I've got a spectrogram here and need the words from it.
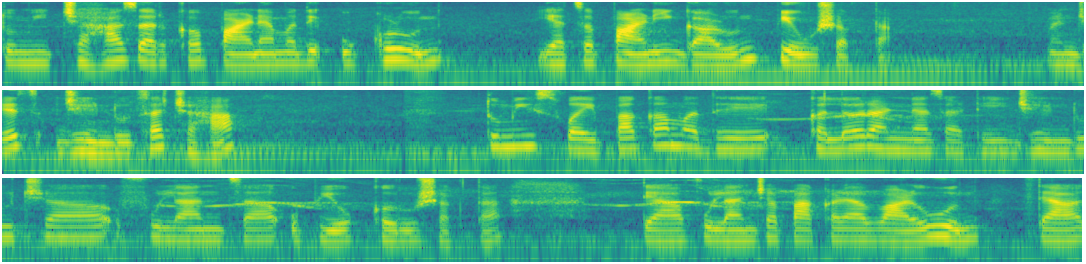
तुम्ही चहासारखं पाण्यामध्ये उकळून याचं पाणी गाळून पिऊ शकता. म्हणजेच झेंडूचा चहा. तुम्ही स्वयंपाकामध्ये कलर आणण्यासाठी झेंडूच्या फुलांचा उपयोग करू शकता. त्या फुलांच्या पाकळ्या वाळवून त्या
